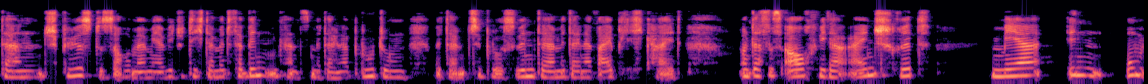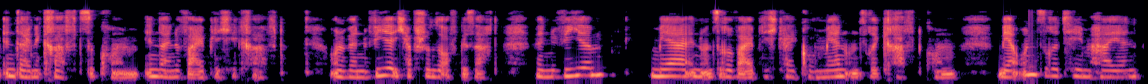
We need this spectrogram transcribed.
dann spürst du es auch immer mehr, wie du dich damit verbinden kannst, mit deiner Blutung, mit deinem Zyklus Winter, mit deiner Weiblichkeit. Und das ist auch wieder ein Schritt mehr in, um in deine Kraft zu kommen, in deine weibliche Kraft. Und wenn wir, ich habe schon so oft gesagt, wenn wir mehr in unsere Weiblichkeit kommen, mehr in unsere Kraft kommen, mehr unsere Themen heilen,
